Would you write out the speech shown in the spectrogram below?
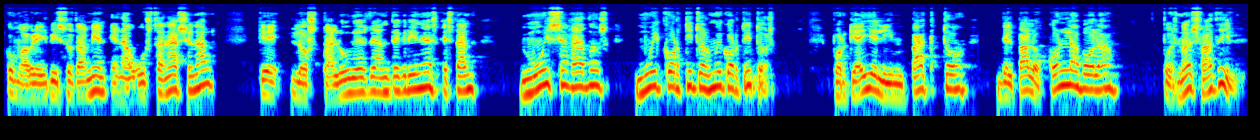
como habréis visto también en Augusta National, que los taludes de antegrines están muy segados, muy cortitos, muy cortitos, porque ahí el impacto del palo con la bola, pues no es fácil.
